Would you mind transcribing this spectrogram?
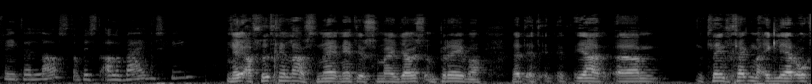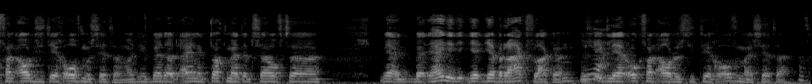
Vind je het een last? Of is het allebei misschien? Nee, absoluut geen last. Nee, nee het is voor mij juist een pre. Het, het- ja, ehm, het klinkt gek, maar ik leer ook van ouders die tegenover me zitten. Want je bent uiteindelijk toch met hetzelfde... Ja, je, hebt raakvlakken. Dus Ja. ik leer ook van ouders die tegenover mij zitten. Wat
